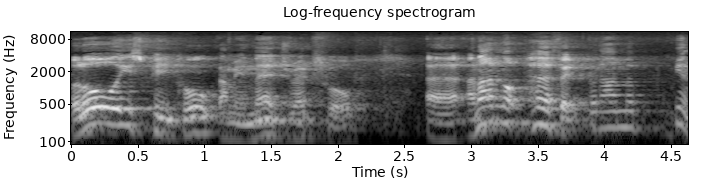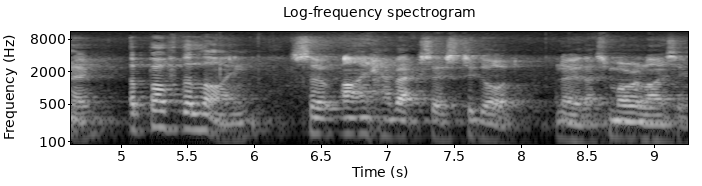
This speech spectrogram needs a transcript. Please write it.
well, all these people, I mean, they're dreadful. Uh, and I'm not perfect, but I'm, a, you know, above the line, so I have access to God. No, that's moralizing.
